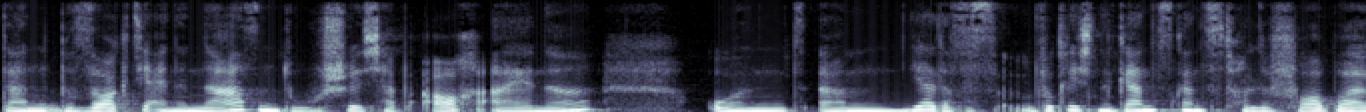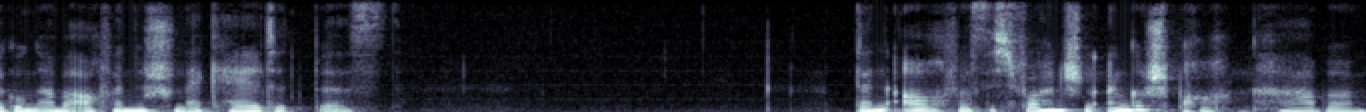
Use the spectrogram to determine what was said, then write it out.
dann besorg dir eine Nasendusche. Ich habe auch eine. Und ähm, ja, das ist wirklich eine ganz, ganz tolle Vorbeugung, aber auch wenn du schon erkältet bist. Dann auch, was ich vorhin schon angesprochen habe.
